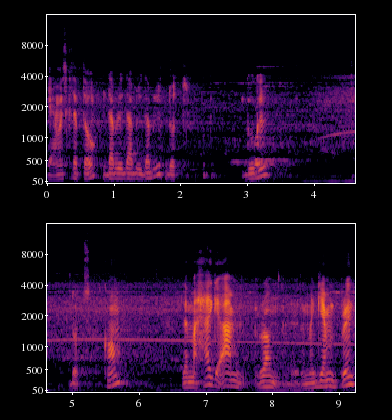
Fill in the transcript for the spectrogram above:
يعني مثلا كتبت أهو www.google.com لما حاجة أعمل run لما أجي أعمل print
